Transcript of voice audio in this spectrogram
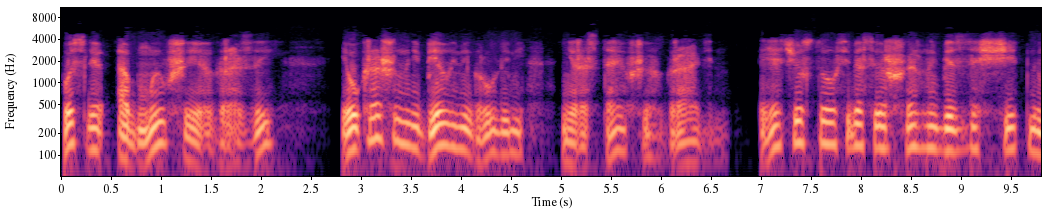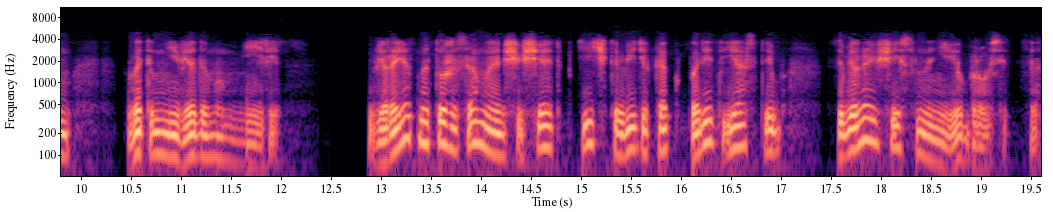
после обмывшей их грозы и украшенные белыми грудами не растаявших градин. Я чувствовал себя совершенно беззащитным в этом неведомом мире. Вероятно, то же самое ощущает птичка, видя, как парит ястреб, собирающийся на нее броситься.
